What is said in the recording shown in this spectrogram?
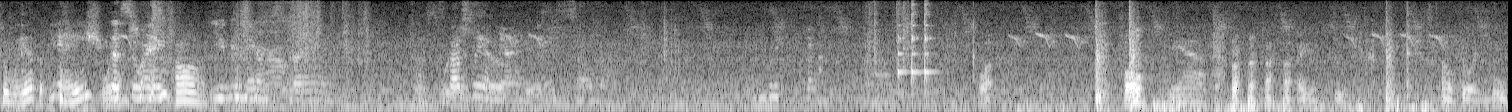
to where the plane? Swing. The swing. Oh, You can hear him screaming. that's weird. Especially in mayonnaise. What? Full? yeah. I am too. I don't feel like moving.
